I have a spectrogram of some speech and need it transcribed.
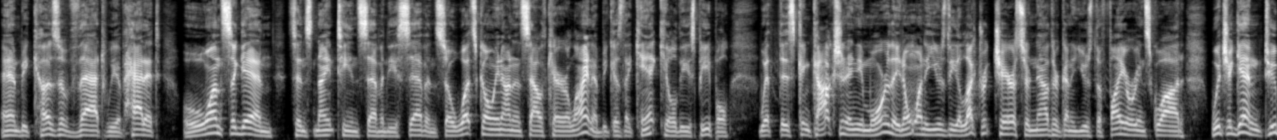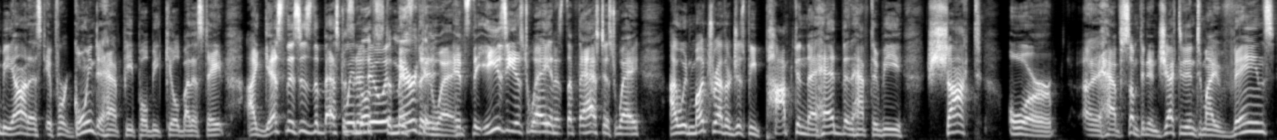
And because of that, we have had it once again since 1977. So, what's going on in South Carolina? Because they can't kill these people with this concoction anymore. They don't want to use the electric chair. So now they're going to use the firing squad, which, again, to be honest, if we're going to have people be killed by the state, I guess this is the best It's way the to do it. It's the American the- way. It's the easiest way and it's the fastest way. I would much rather just be popped in the head than have to be shocked or uh, have something injected into my veins.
